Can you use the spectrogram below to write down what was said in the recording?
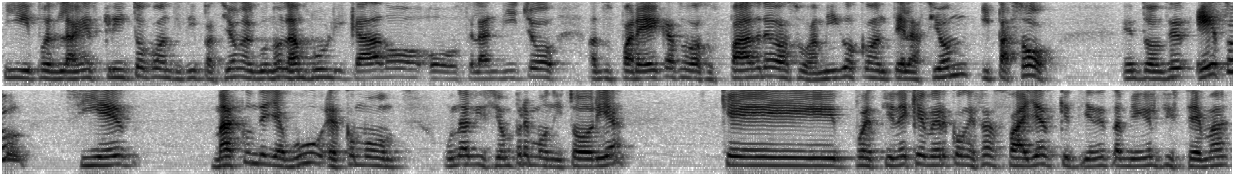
y pues la han escrito con anticipación, algunos la han publicado o se la han dicho a sus parejas o a sus padres o a sus amigos con antelación y pasó. Entonces, eso sí es más que un déjà vu, es como una visión premonitoria que pues tiene que ver con esas fallas que tiene también el sistema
